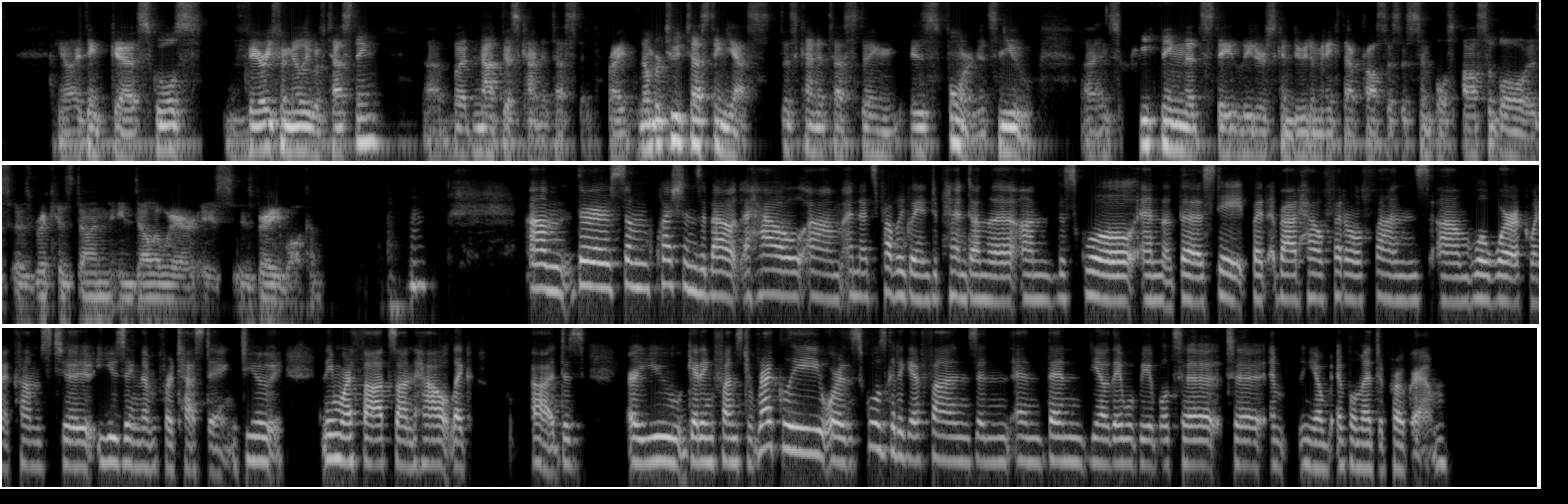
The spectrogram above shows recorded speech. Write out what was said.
You know, I think uh, schools very familiar with testing, uh, but not this kind of testing, right? Number two, testing, yes, this kind of testing is foreign, it's new. Uh, and so anything that state leaders can do to make that process as simple as possible, as, as Rick has done in Delaware, is, is very welcome. Mm-hmm. Um, there are some questions about how, um, and it's probably going to depend on the on the school and the state, but about how federal funds um, will work when it comes to using them for testing. Do you any more thoughts on how, like, uh, does are you getting funds directly or the school's going to get funds and and then you know they will be able to to you know implement a program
